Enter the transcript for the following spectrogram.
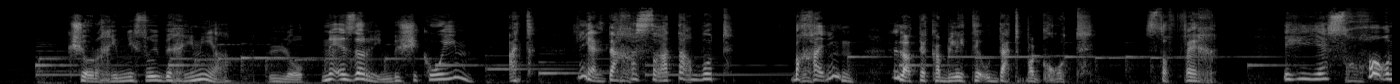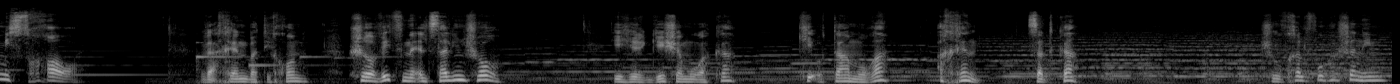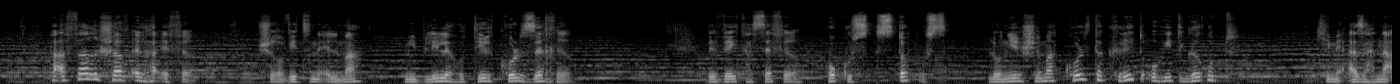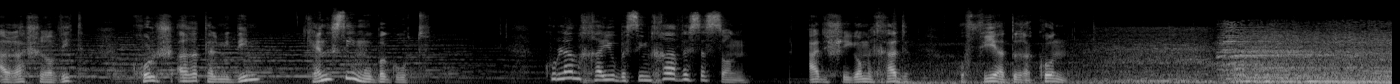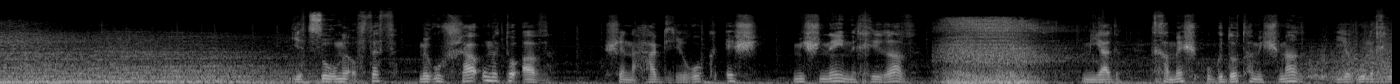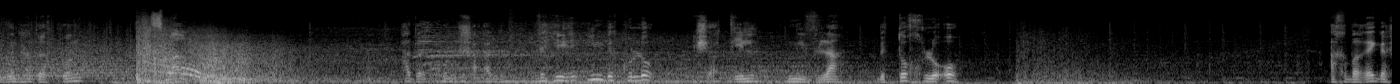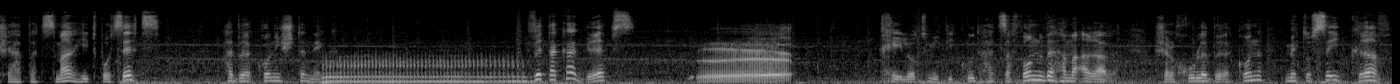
כשעורכים ניסוי בכימיה, לא נעזרים בשיקויים. את ילדה חסרת תרבות. בחיים לא תקבלי תעודת בגרות. סופך יהיה סחור מסחור. ואכן בתיכון שרביט נאלצה לנשור. היא הרגישה מועקה, כי אותה המורה אכן צדקה. שוב חלפו השנים, האפר שב אל האפר. שרביט נעלמה מבלי להותיר כל זכר. בבית הספר הוקוס סטופוס לא נרשמה כל תקרית או התגרות. כי מאז הנערה שרביט, כל שאר התלמידים כן סיימו בגרות. כולם חיו בשמחה וששון, עד שיום אחד הופיע דרקון. יצור מעופף, מרושע ומתועב, שנהג לירוק אש משני נחיריו. מיד חמש אוגדות המשמר ירו לכיוון הדרקון עצמם. הדרקון שאג והרעים בקולו כשהטיל נבלע בתוך לואו. אך ברגע שהפצמר התפוצץ, הדרקון השתנק ותקע גרפס. חילות מפיקוד הצפון והמערב שלחו לדרקון מטוסי קרב,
